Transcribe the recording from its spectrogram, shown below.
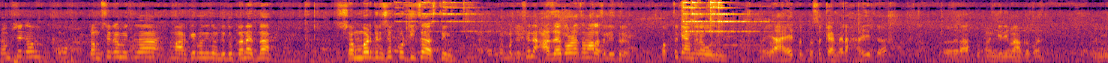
कम से कम कम से कम इथला मार्केटमध्ये म्हणजे दुकान आहेत ना शंभर दीडशे कोटीचं असतील. शंभर दीडशे ना हजार करोडाचा माल असेल इकडे. फक्त कॅमेरा बोलून म्हणजे आहेत पण तसं कॅमेरा आहे इथं. रास दुकान गेली मागं पण. आणि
